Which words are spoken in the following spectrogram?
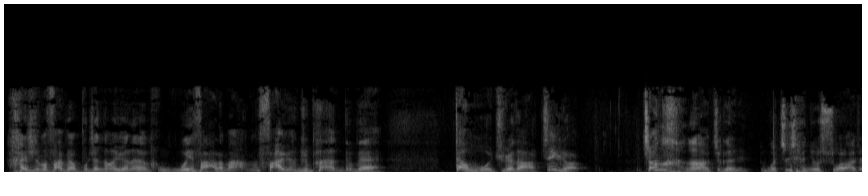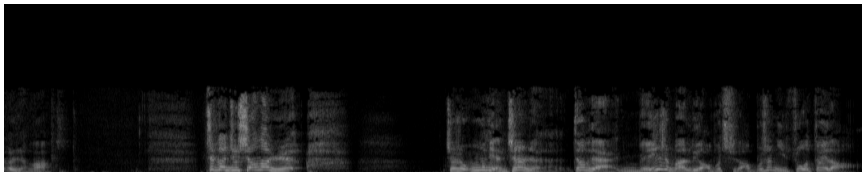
还是什么发表不正当言论违法了嘛？法院去判，对不对？但我觉得这个张恒啊，这个我之前就说了，这个人啊，这个就相当于。就是污点证人，对不对？你没什么了不起的，不是你做对了。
